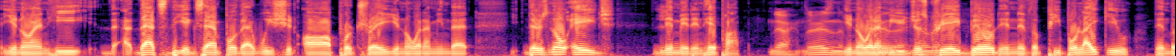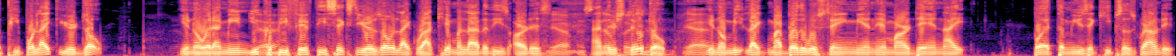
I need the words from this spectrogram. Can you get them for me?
You know, and he th- that's the example that we should all portray. You know what I mean? That there's no age limit in hip hop. Yeah, there isn't. You know what I mean? You just I mean- create, build, and if the people like you, then the people like you. You're dope. You know what I mean? You could be 50, 60 years old, like Rakim, a lot of these artists, Yeah, and they're still dope. Yeah. You know, me like my brother was saying, me and him are day and night, but the music keeps us grounded.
